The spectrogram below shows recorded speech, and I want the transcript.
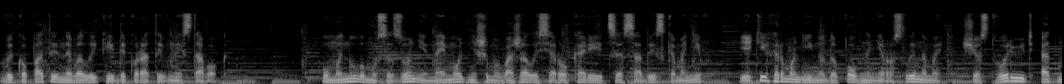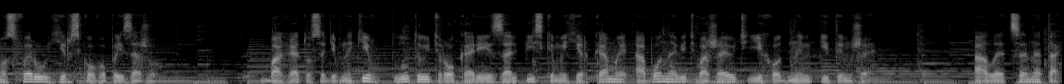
викопати невеликий декоративний ставок. У минулому сезоні наймоднішими вважалися рокарії це сади з каменів, які гармонійно доповнені рослинами, що створюють атмосферу гірського пейзажу. Багато садівників плутають рокарії з альпійськими гірками або навіть вважають їх одним і тим же. Але це не так.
